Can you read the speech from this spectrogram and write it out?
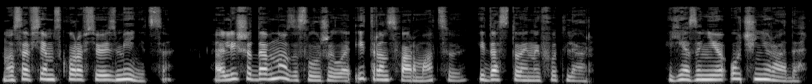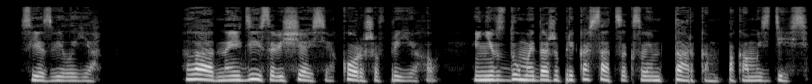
но совсем скоро все изменится. Алиша давно заслужила и трансформацию, и достойный футляр. «Я за нее очень рада», — съязвила я. «Ладно, иди совещайся, Корошев приехал, и не вздумай даже прикасаться к своим таркам, пока мы здесь».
